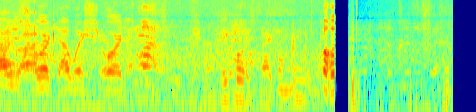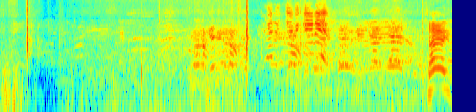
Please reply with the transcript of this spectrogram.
That was short. That was short. He put a strike on me. Get it, get it, get it! Safe!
